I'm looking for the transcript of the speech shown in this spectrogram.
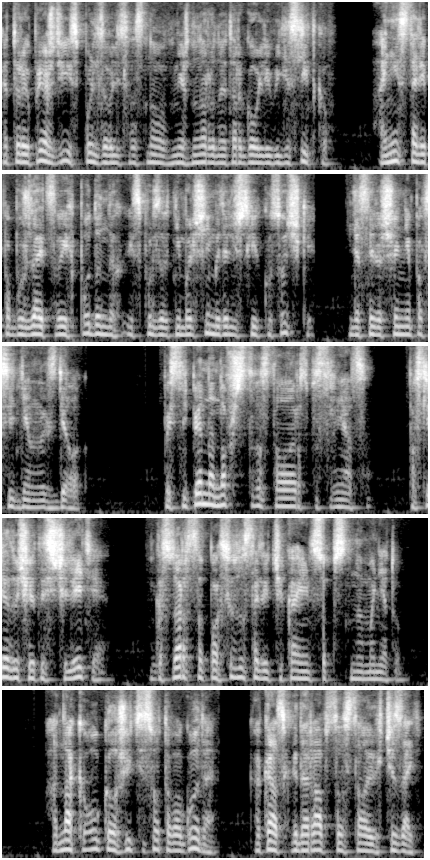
которые прежде использовались в основном в международной торговле в виде слитков. Они стали побуждать своих подданных использовать небольшие металлические кусочки для совершения повседневных сделок. Постепенно новшество стало распространяться. В последующие тысячелетия государства повсюду стали чеканить собственную монету. Однако около 600 года, как раз когда рабство стало исчезать,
